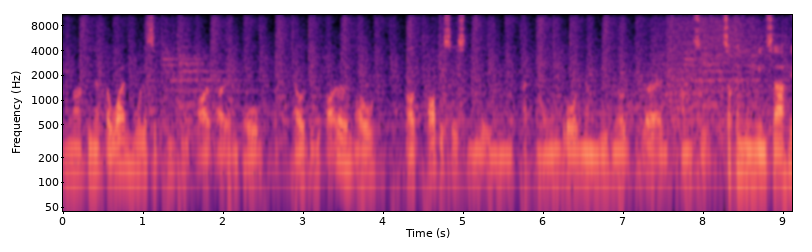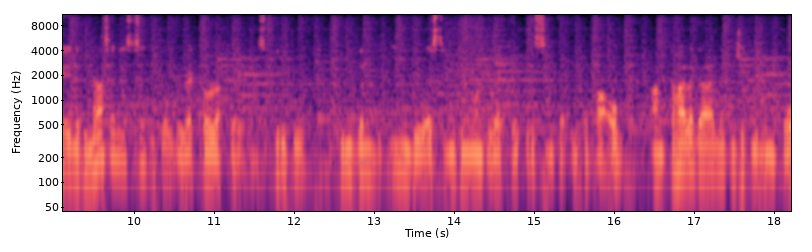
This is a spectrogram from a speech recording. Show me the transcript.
ang mga kinatawan mula sa PDRRMO, LDRRMO, health offices ng UAE at membro ng Regional DRM Council. Sa kanyang mensahe na binasa ni Assistant Director Raquel Espiritu, binigyang diin ni DOST Region 1 Director Teresita Ita Baog ang kahalagaan ng inisyatibong ito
